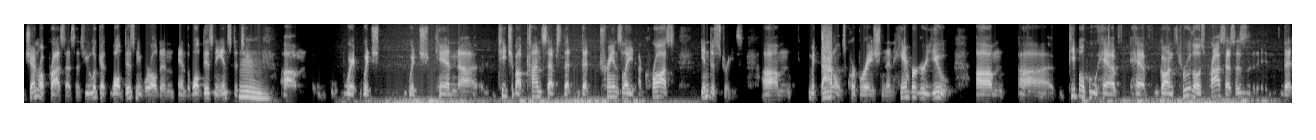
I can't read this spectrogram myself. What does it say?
general processes. You look at Walt Disney World and, and the Walt Disney Institute, mm. um, where, which which can uh, teach about concepts that that translate across industries. Um, McDonald's Corporation and Hamburger U. Um, uh, people who have have gone through those processes that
